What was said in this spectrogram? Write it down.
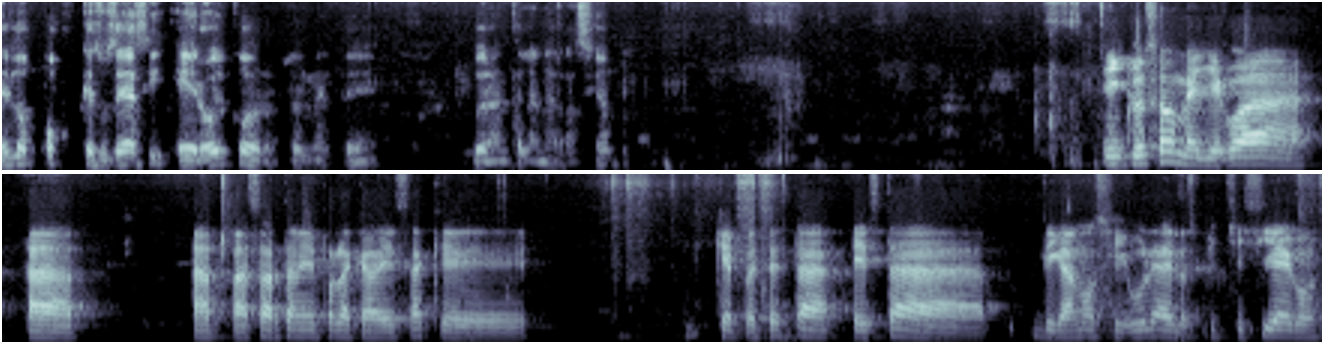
es lo poco que sucede así heroico realmente durante la narración. Incluso me llegó a, a, pasar también por la cabeza que, que pues esta, esta, digamos, figura de los pichiciegos,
